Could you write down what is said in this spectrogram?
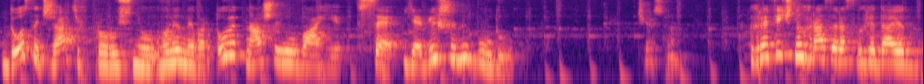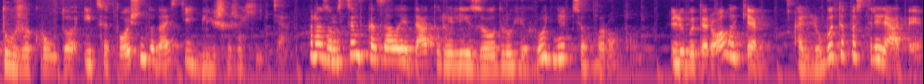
Досить жартів про русню. Вони не вартують нашої уваги. Все, я більше не буду. Чесно. Графічно гра зараз виглядає дуже круто, і це точно додасть їй більше жахіття. Разом з цим вказали й дату релізу у 2 грудня цього року. Любите ролики? А любите постріляти?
